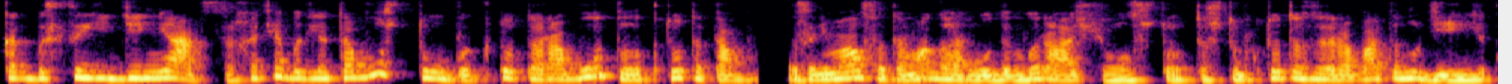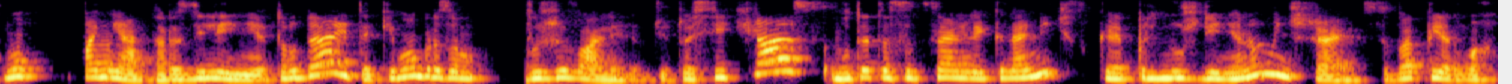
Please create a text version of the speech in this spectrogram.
как бы соединяться, хотя бы для того, чтобы кто-то работал, кто-то там занимался там огородом, выращивал что-то, чтобы кто-то зарабатывал деньги. Ну, понятно, разделение труда, и таким образом выживали люди. То сейчас вот это социально-экономическое принуждение, оно уменьшается. Во-первых,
